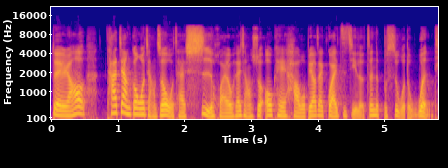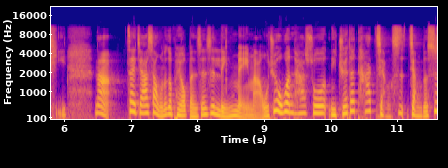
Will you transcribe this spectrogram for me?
对，然后。他这样跟我讲之后，我才释怀，我才想说，OK，好，我不要再怪自己了，真的不是我的问题。那再加上我那个朋友本身是灵媒嘛，我就有问他说，你觉得他讲是讲的是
